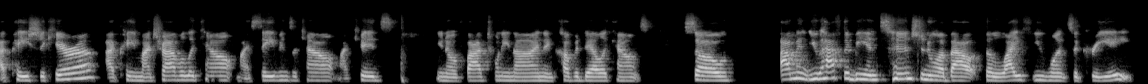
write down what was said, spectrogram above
I pay Sherkera, I pay my travel account, my savings account, my kids, you know, 529 and Coverdell accounts. So I mean, you have to be intentional about the life you want to create,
